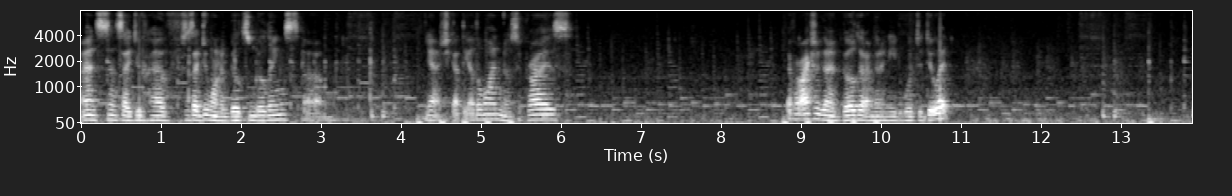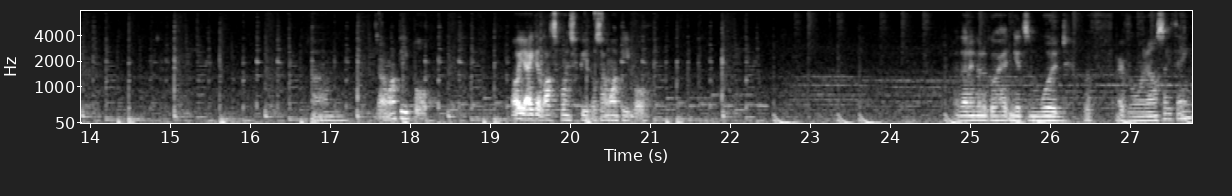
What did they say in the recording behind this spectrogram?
And since I do have, since I do want to build some buildings, um, yeah, she got the other one, no surprise. If I'm actually going to build it, I'm going to need wood to do it. Um, I want people. Oh yeah, I get lots of points for people, so I want people. And then I'm going to go ahead and get some wood with everyone else, I think.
